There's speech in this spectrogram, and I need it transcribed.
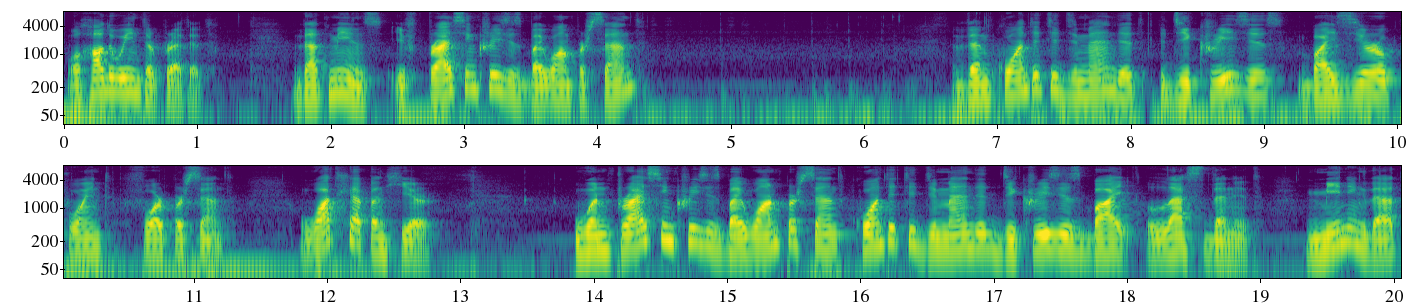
Well, how do we interpret it? That means if price increases by 1%, then quantity demanded decreases by 0.4%. What happened here? When price increases by 1%, quantity demanded decreases by less than it, meaning that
